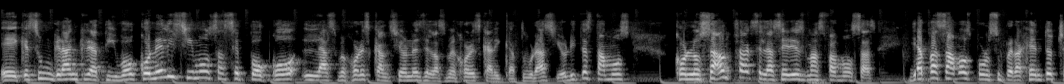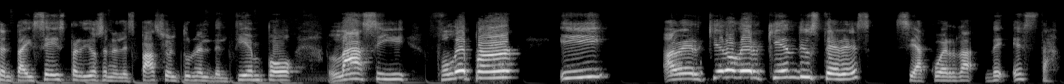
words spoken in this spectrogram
eh, que es un gran creativo. Con él hicimos hace poco las mejores canciones de las mejores caricaturas y ahorita estamos con los soundtracks de las series más famosas. Ya pasamos por Superagente 86, Perdidos en el Espacio, El Túnel del Tiempo, Lassie, Flipper y, a ver, quiero ver quién de ustedes se acuerda de esta.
